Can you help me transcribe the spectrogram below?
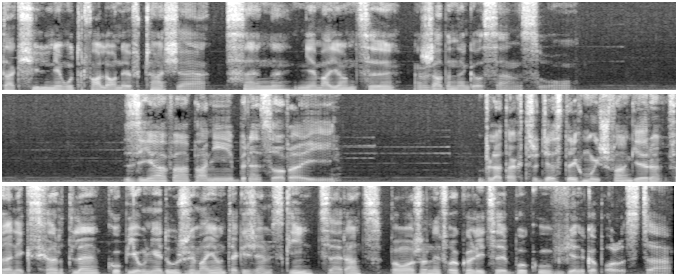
tak silnie utrwalony w czasie, sen nie mający żadnego sensu? Zjawa pani Brezowej w latach 30. mój szwagier, Felix Hartle, kupił nieduży majątek ziemski, Cerac, położony w okolicy Buku w Wielkopolsce.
